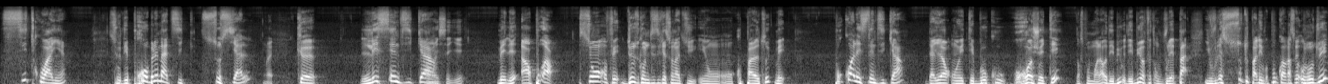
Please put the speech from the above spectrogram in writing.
citoyen sur des problématiques sociales Ouais. que les syndicats ont essayé. Mais les, alors, pour- alors, si on fait deux secondes de discussion là-dessus et on, on coupe pas le truc, mais pourquoi les syndicats, d'ailleurs, ont été beaucoup rejetés dans ce moment-là au début? Au début, en fait, on voulait pas, ils voulaient surtout pas les voir. Pourquoi? Parce qu'aujourd'hui,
